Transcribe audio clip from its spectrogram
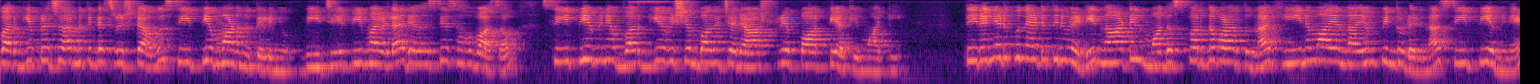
വർഗീയ പ്രചാരണത്തിന്റെ സൃഷ്ടാവ് സി പി എം ആണെന്ന് തെളിഞ്ഞു. ബി ജെ പിയുമായുള്ള രഹസ്യ സഹവാസം സി പി എമ്മിനെ വർഗീയ വിഷം ബാധിച്ച രാഷ്ട്രീയ പാർട്ടിയാക്കി മാറ്റി. തിരഞ്ഞെടുപ്പ് നേട്ടത്തിനു വേണ്ടി നാട്ടിൽ മതസ്പർദ്ധ വളർത്തുന്ന ഹീനമായ നയം പിന്തുടരുന്ന സി പി എമ്മിനെ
